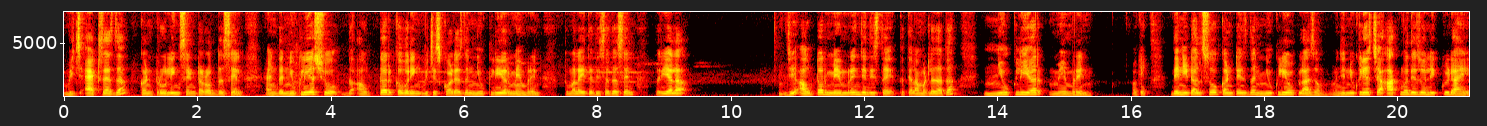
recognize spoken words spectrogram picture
which acts as the controlling center of the cell. And the nucleus show the outer covering which is called as the nuclear membrane. तुम्हाला इथं दिसत असेल तर याला जे आउटर मेम्ब्रेन जे दिसतंय तर त्याला म्हटलं जातं nuclear membrane okay then it also contains the nucleoplasm म्हणजे न्यूक्लियसच्या आतमध्ये जो लिक्विड आहे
